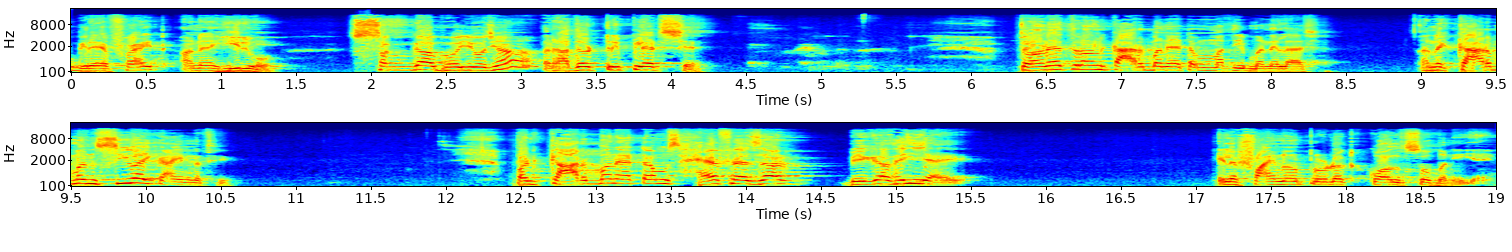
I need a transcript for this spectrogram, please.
ગ્રેફાઇટ અને હીરો સગા ભાઈઓ છે રાધર ટ્રિપલેટ છે. ત્રણે ત્રણ કાર્બન એટમમાંથી બનેલા છે. અને કાર્બન સિવાય કાંઈ નથી. પણ કાર્બન એટમ્સ હેફ હેઝાર્ડ ભેગા થઈ જાય, એટલે ફાઇનલ પ્રોડક્ટ કોલસો બની જાય.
